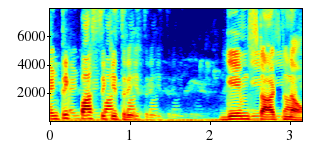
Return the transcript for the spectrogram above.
ಎಂಟ್ರಿ ಪಾಸ್ ಸಿಕ್ಕಿತ್ರಿ. ಗೇಮ್ ಸ್ಟಾರ್ಟ್ ನಾವು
